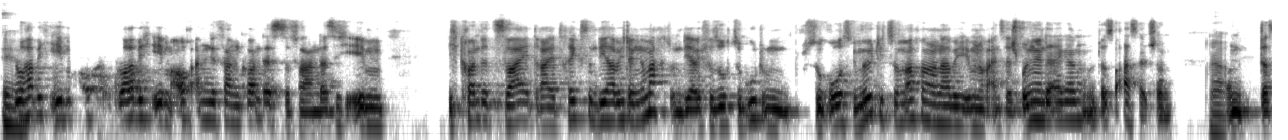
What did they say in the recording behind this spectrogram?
Ja. So habe ich eben auch, so habe ich eben auch angefangen, Contests zu fahren, dass ich eben, ich konnte zwei, drei Tricks und die habe ich dann gemacht und die habe ich versucht, so gut und so groß wie möglich zu machen. Und dann habe ich eben noch ein, zwei Sprünge hinterhergegangen und das war es halt schon. Ja. Und das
